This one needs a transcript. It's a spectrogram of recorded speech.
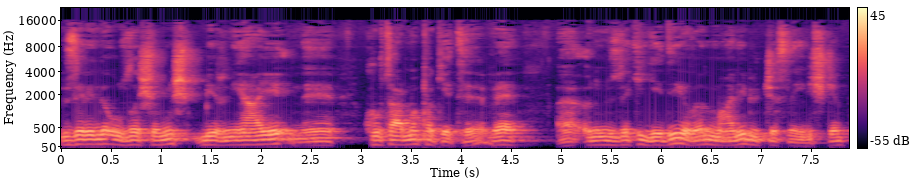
Üzerinde uzlaşılmış bir nihai e, kurtarma paketi ve önümüzdeki 7 yılın mali bütçesine ilişkin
